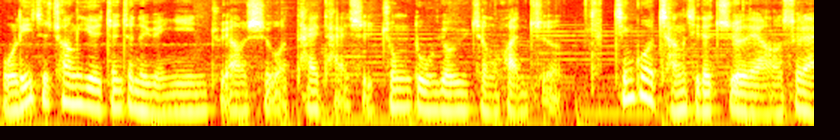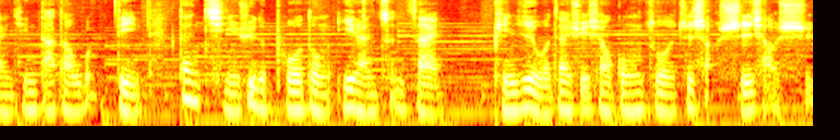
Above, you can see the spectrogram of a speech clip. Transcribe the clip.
我离职创业真正的原因，主要是我太太是中度忧郁症患者，经过长期的治疗，虽然已经达到稳定，但情绪的波动依然存在。平日我在学校工作至少十小时，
